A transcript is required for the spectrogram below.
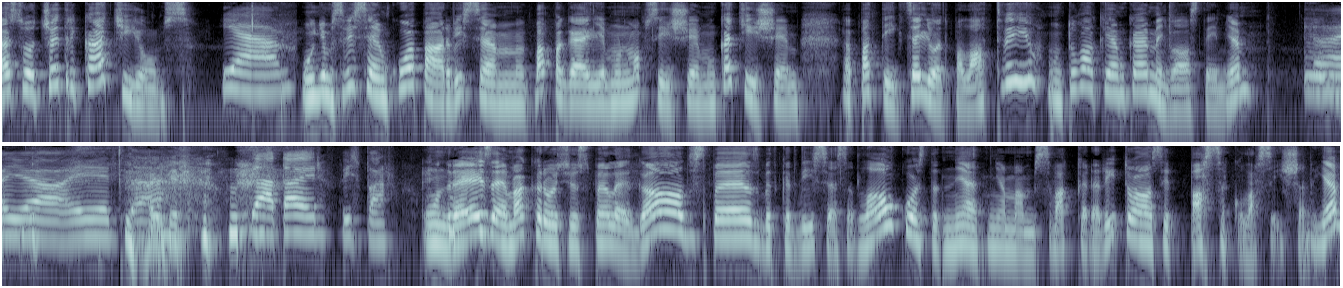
esot četri kaķi jums. Jā. Un jums visiem kopā ar visiem papagaļiem, un mopsīšiem un kaķīšiem patīk ceļot pa Latviju un tuvākajām kaimiņu valstīm. Ja? Jā, ir tā. ir. Jā, tā ir vispār. Un reizēm vakaros jūs spēlējat galdu spēles, bet, kad visi esat laukos, tad neatņemams vakara rituāls ir pasaku lasīšana. Ja?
